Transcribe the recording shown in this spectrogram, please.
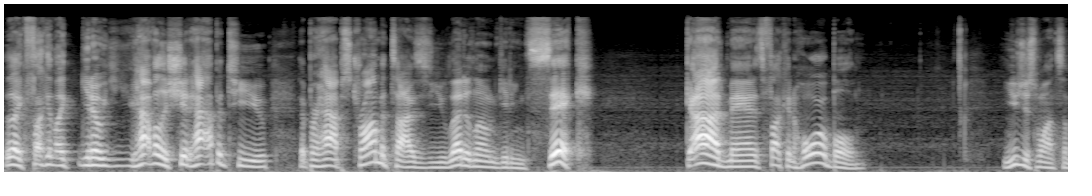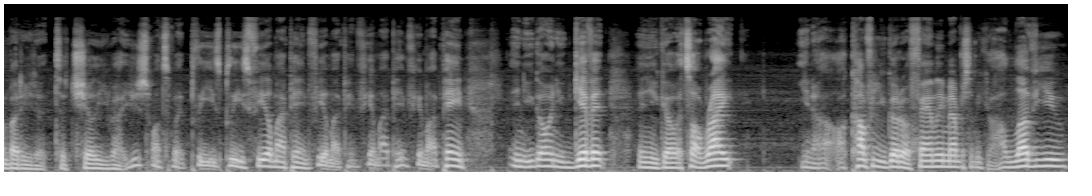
They're like, fucking, like, you know, you have all this shit happen to you that perhaps traumatizes you, let alone getting sick. God, man, it's fucking horrible. You just want somebody to, to chill you out. You just want somebody, please, please feel my pain, feel my pain, feel my pain, feel my pain. And you go and you give it and you go, it's all right. You know, I'll comfort you. Go to a family member, something, go, I love you.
